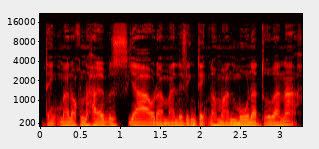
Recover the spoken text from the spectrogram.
denk mal noch ein halbes Jahr oder meinetwegen denk noch mal einen Monat drüber nach.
